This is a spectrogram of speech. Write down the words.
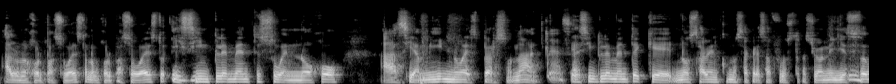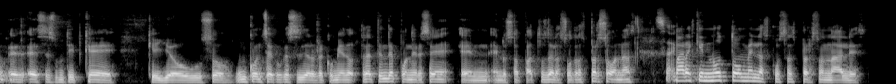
A lo mejor pasó esto, a lo mejor pasó esto, y simplemente su enojo hacia mí no es personal. Exacto. Es simplemente que no saben cómo sacar esa frustración. Y eso, e- ese es un tip que, que yo uso, un consejo que se les recomiendo. Traten de ponerse en, en los zapatos de las otras personas Exacto. para que no tomen las cosas personales.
